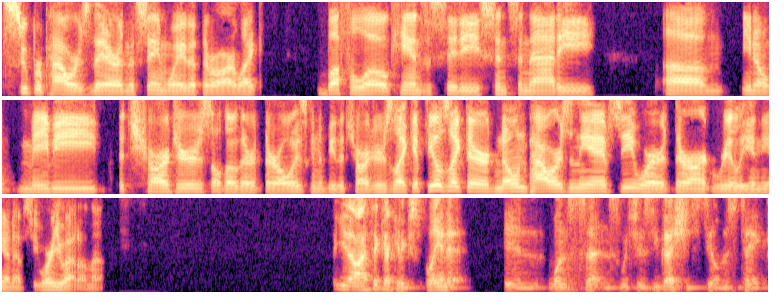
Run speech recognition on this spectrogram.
superpowers there in the same way that there are like Buffalo, Kansas City, Cincinnati, um, you know, maybe the Chargers, although they're they're always going to be the Chargers. Like it feels like there are known powers in the AFC where there aren't really in the NFC. Where are you at on that? You know, I think I could explain it in one sentence, which is you guys should steal this take.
